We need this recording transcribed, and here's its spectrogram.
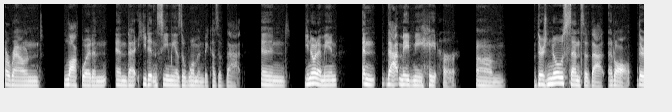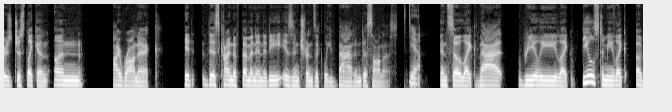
around Lockwood and and that he didn't see me as a woman because of that. And you know what I mean? And that made me hate her. Um there's no sense of that at all. There's just like an unironic it this kind of femininity is intrinsically bad and dishonest. Yeah. And so like that really like feels to me like a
